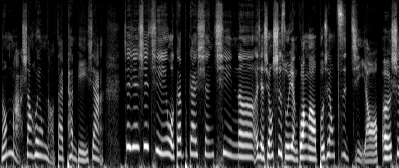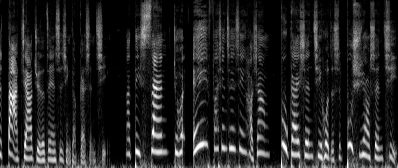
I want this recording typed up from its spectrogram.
然后马上会用脑袋判别一下这件事情，我该不该生气呢？而且是用世俗眼光哦，不是用自己哦，而是大家觉得这件事情该不该生气。那第三就会诶，发现这件事情好像不该生气，或者是不需要生气，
